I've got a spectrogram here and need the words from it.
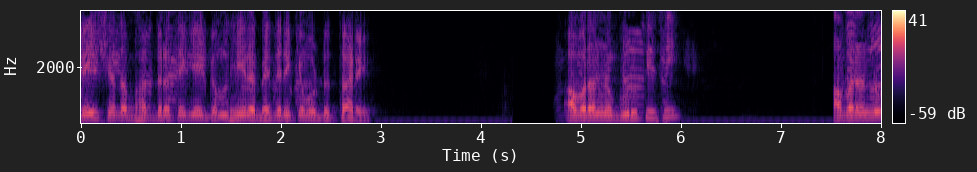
ದೇಶದ ಭದ್ರತೆಗೆ ಗಂಭೀರ ಬೆದರಿಕೆ ಒಡ್ಡುತ್ತಾರೆ. ಅವರನ್ನು ಗುರುತಿಸಿ, ಅವರನ್ನು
